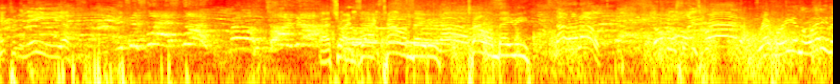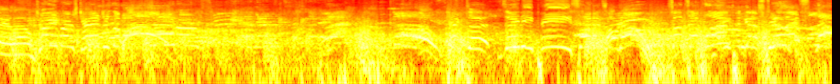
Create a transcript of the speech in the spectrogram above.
kick to the knee. It's his last night! Time now! That's right, Zach. Tell him, baby. Tell him, baby. No, no, no. Go for the sliced bread. Referee in the way there, though. Suns. Oh no! Suns have left. Nathan gonna steal this. No!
